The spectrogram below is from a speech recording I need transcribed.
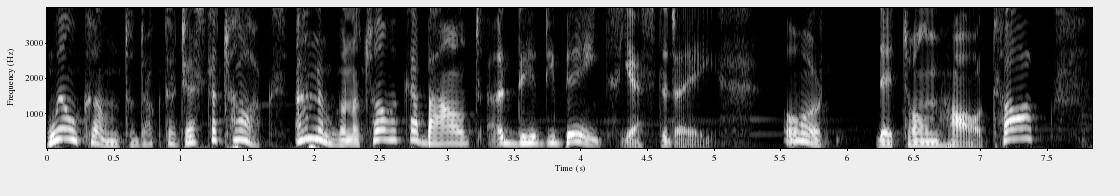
Welcome to Dr. Jester Talks, and I'm gonna talk about uh, the debates yesterday, or the town hall talks,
